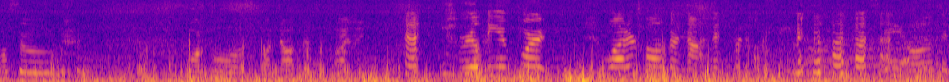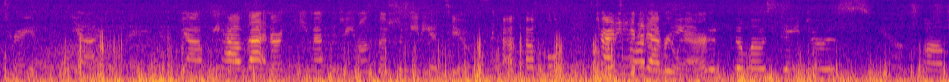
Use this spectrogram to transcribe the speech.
also, waterfalls are not meant for climbing. That's really important. Waterfalls are not meant for climbing. Stay on the trail. yeah, I would say. Yeah, we have that in our key messaging on social media too. So try to hit it everywhere. The, the most dangerous um,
